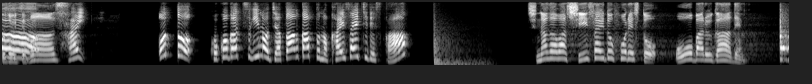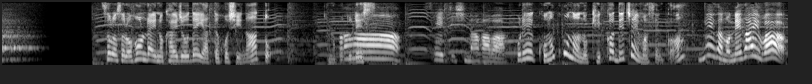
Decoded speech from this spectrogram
届いてます。はい。おっとここが次のジャパンカップの開催地ですか？品川シーサイドフォレストオーバルガーデン。そろそろ本来の会場でやってほしいなととのことです聖地品川これこのコーナーの結果出ちゃいませんか？姉さんの願いは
